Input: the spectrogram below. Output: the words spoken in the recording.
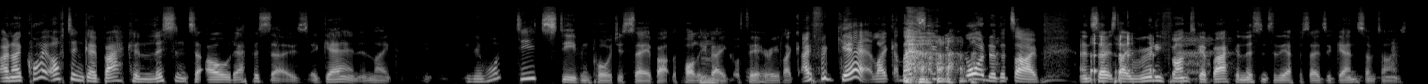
and I quite often go back and listen to old episodes again and like you know what did Stephen Porges say about the polyvagal theory? Like I forget, like that's important at the time, and so it's like really fun to go back and listen to the episodes again sometimes.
